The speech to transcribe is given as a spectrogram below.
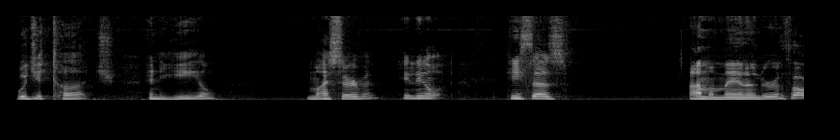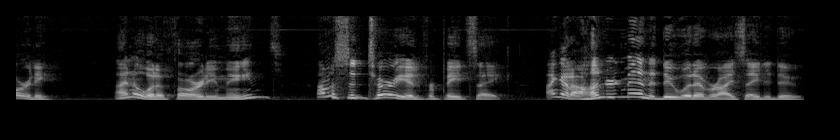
Would you touch and heal my servant?" You know, he says, "I'm a man under authority. I know what authority means. I'm a centurion for Pete's sake. I got a hundred men to do whatever I say to do."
